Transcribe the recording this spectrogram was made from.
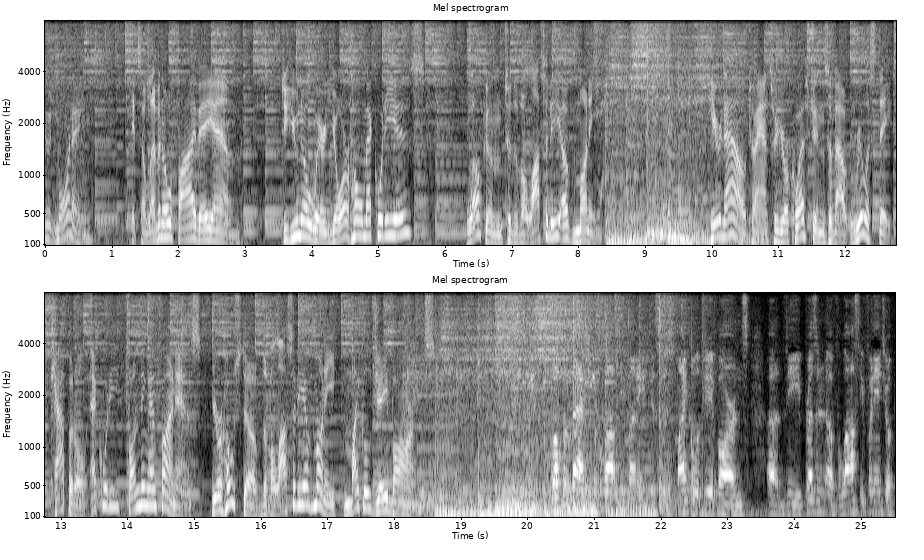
Good morning. It's 11:05 a.m. Do you know where your home equity is? Welcome to the Velocity of Money. Here now to answer your questions about real estate, capital, equity, funding, and finance, your host of the Velocity of Money, Michael J. Barnes. Welcome back to the Velocity of Money. This is Michael J. Barnes, uh, the president of Velocity Financial.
